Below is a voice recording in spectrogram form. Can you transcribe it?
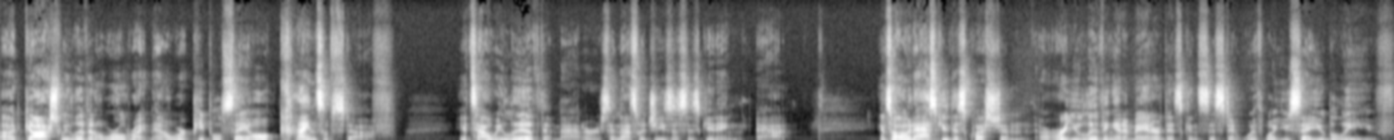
Uh, gosh, we live in a world right now where people say all kinds of stuff. It's how we live that matters. And that's what Jesus is getting at. And so I would ask you this question Are you living in a manner that's consistent with what you say you believe?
